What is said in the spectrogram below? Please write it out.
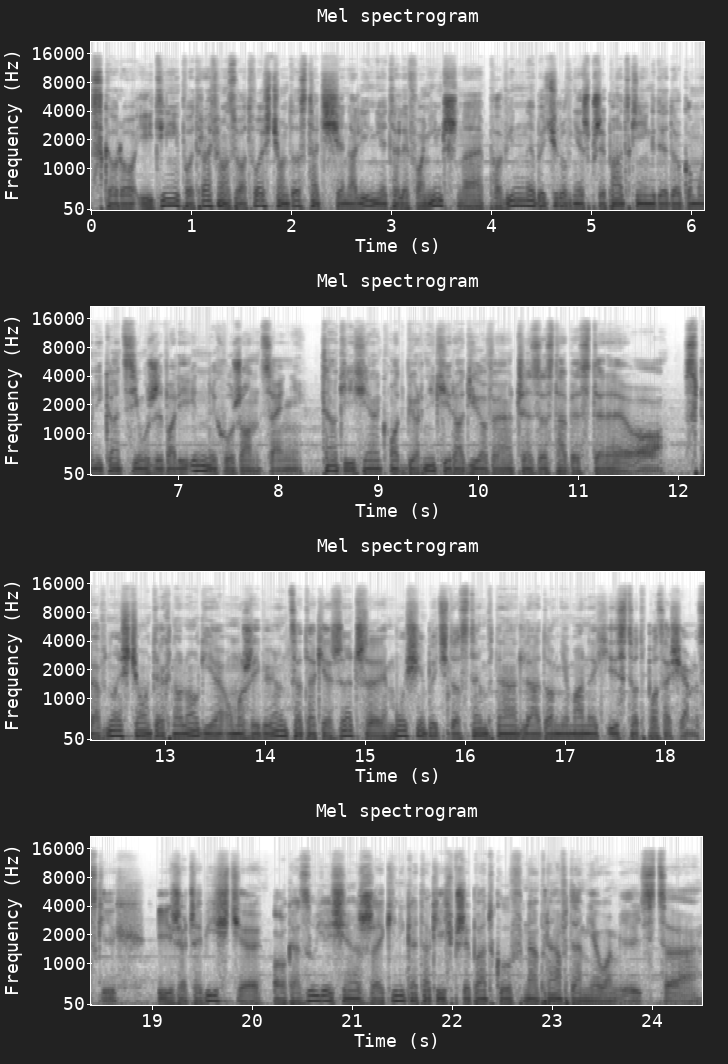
Skoro ET potrafią z łatwością dostać się na linie telefoniczne, powinny być również przypadki, gdy do komunikacji używali innych urządzeń, takich jak odbiorniki radiowe czy zestawy stereo. Z pewnością technologia umożliwiająca takie rzeczy musi być dostępna dla domniemanych istot pozaziemskich. I rzeczywiście okazuje się, że kilka takich przypadków naprawdę miało miejsce.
